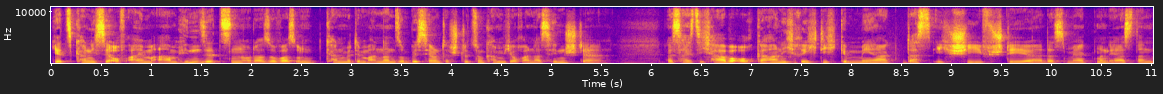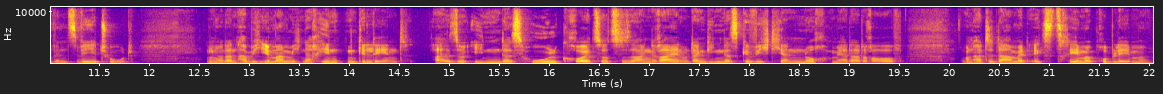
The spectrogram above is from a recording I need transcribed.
Jetzt kann ich sie auf einem Arm hinsetzen oder sowas und kann mit dem anderen so ein bisschen unterstützen und kann mich auch anders hinstellen. Das heißt, ich habe auch gar nicht richtig gemerkt, dass ich schief stehe. Das merkt man erst dann, wenn es weh tut. Ja, dann habe ich immer mich nach hinten gelehnt, also in das Hohlkreuz sozusagen rein. Und dann ging das Gewicht ja noch mehr da drauf und hatte damit extreme Probleme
